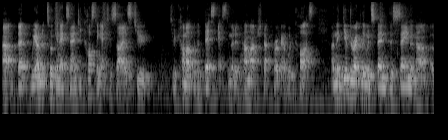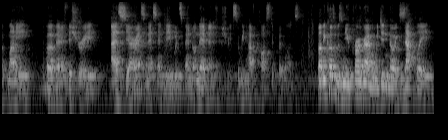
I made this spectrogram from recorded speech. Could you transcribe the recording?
Uh, but we undertook an ex ante costing exercise to, to come up with the best estimate of how much that program would cost. And then Give Directly would spend the same amount of money per beneficiary as CRS and SNV would spend on their beneficiaries. So we'd have cost equivalents. But because it was a new program and we didn't know exactly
